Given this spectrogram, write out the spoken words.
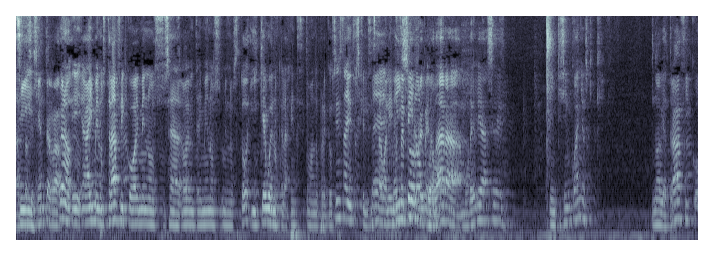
sí, se siente raro. Bueno, y hay menos tráfico, hay menos, o sea, obviamente hay menos, menos todo, y qué bueno que la gente esté tomando precauciones. Hay otros que les está valiendo me hizo recordar a Morelia hace 25 años, no había tráfico,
